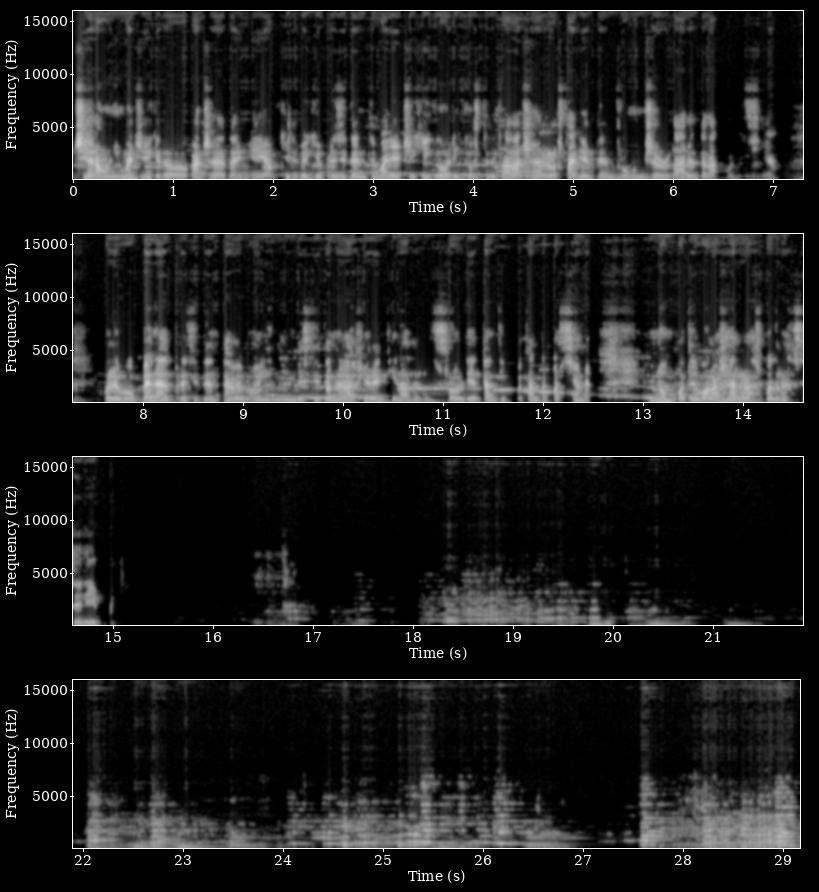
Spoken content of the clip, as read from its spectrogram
C'era un'immagine che dovevo cancellare dai miei occhi, il vecchio presidente Mario Cecchigori costretto a lasciare lo stadio dentro un cellulare della polizia. Volevo bene al presidente, avevo investito nella Fiorentina tanti soldi e tanti, tanta passione. Non potevo lasciare la squadra in Serie B. In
